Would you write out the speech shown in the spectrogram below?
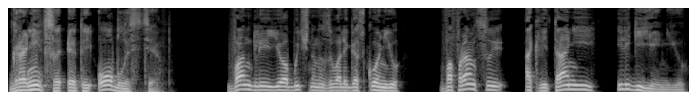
Граница этой области в Англии ее обычно называли Гасконью, во Франции – Аквитанией или Гиенью.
